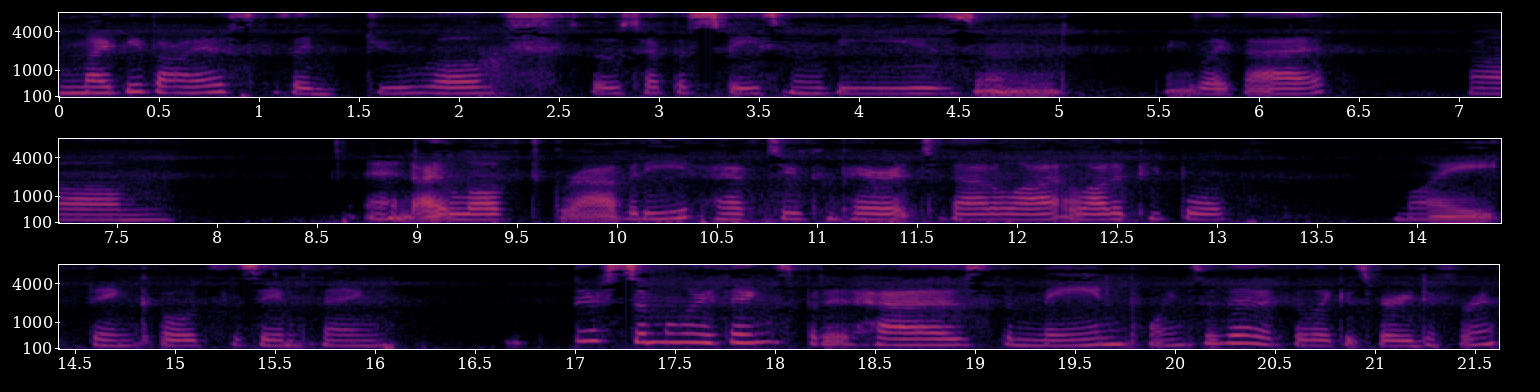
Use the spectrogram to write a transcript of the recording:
might be biased because I do love those type of space movies and things like that. Um, and I loved Gravity. I have to compare it to that a lot. A lot of people might think, oh, it's the same thing. They're similar things, but it has the main points of it. I feel like it's very different.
